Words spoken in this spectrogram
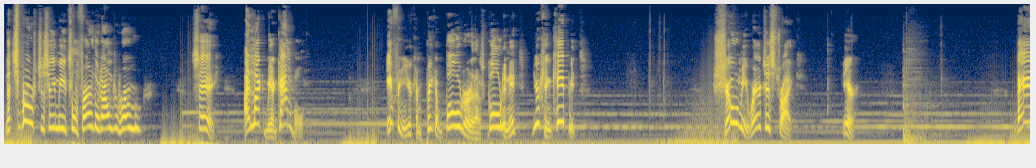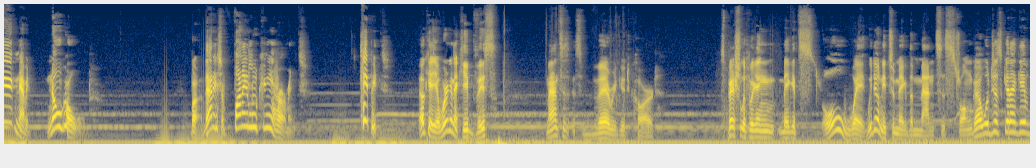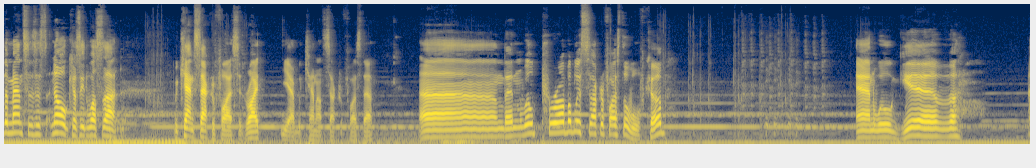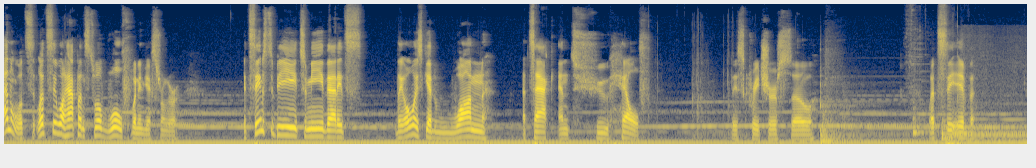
Not supposed to see me till further down the road. Say, I like me a gamble. If you can pick a boulder that's gold in it, you can keep it. Show me where to strike. Here. Bag nabbit, no gold. But that is a funny looking varmint. Keep it. Okay, yeah, we're gonna keep this. Mantis is very good card. Especially if we can make it... Oh, wait, we don't need to make the Mantis stronger. We're just gonna give the Mantis... No, because it was... Uh, we can't sacrifice it, right? Yeah, we cannot sacrifice that. And then we'll probably sacrifice the Wolf Cub. And we'll give... I don't know, let's, let's see what happens to a wolf when it gets stronger. It seems to be, to me, that it's... They always get one attack and two health this creature, so let's see if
